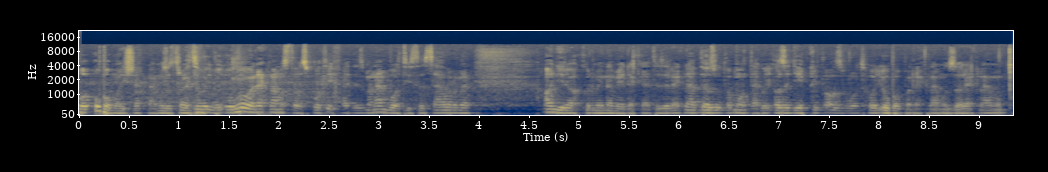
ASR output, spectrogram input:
Ob- Obama is reklámozott rajta, vagy Obama reklámozta a Spotify-t, ez már nem volt tiszta számomra, mert annyira akkor még nem érdekelt ez a reklám, de azóta mondták, hogy az egyébként az volt, hogy Obama reklámozza a reklámot.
